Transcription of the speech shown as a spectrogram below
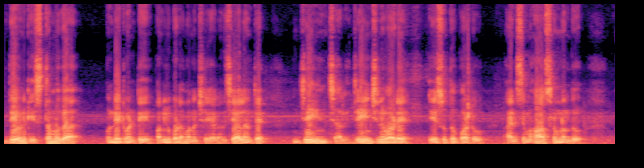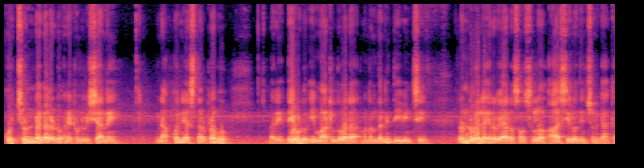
దేవునికి ఇష్టముగా ఉండేటువంటి పనులు కూడా మనం చేయాలి. అది చేయాలంటే జయించాలి. జయించిన వాడే యేసుతో పాటు ఆయన సింహాసనం నందు కూర్చుండగలడు అనేటువంటి విషయాన్ని జ్ఞాపకం చేస్తున్నారు ప్రభు. మరి దేవుడు ఈ మాటల ద్వారా మనందరినీ దీవించి రెండు వేల ఇరవై ఆరో సంవత్సరంలో ఆశీర్వదించును గాక.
